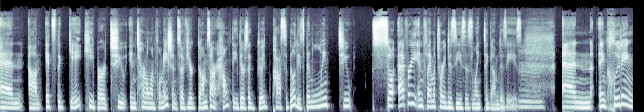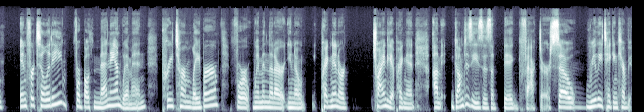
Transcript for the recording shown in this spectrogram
and um, it's the gatekeeper to internal inflammation. So if your gums aren't healthy, there's a good possibility. It's been linked to so every inflammatory disease is linked to gum disease, and including infertility for both men and women, preterm labor for women that are, you know, pregnant or trying to get pregnant, um, gum disease is a big factor. So, really taking care of you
